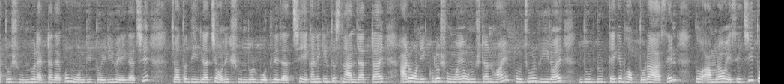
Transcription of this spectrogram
এত সুন্দর একটা দেখো মন্দির তৈরি হয়ে গেছে। যত দিন যাচ্ছে অনেক সুন্দর বদলে যাচ্ছে। এখানে কিন্তু স্নান যাত্রায় আরও অনেকগুলো সময়ে অনুষ্ঠান হয়, প্রচুর ভিড় হয়, দূর দূর থেকে ভক্তরা আসেন। তো আমরাও এসেছি, তো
